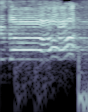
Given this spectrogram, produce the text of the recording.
ਰੱਖਦਾ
